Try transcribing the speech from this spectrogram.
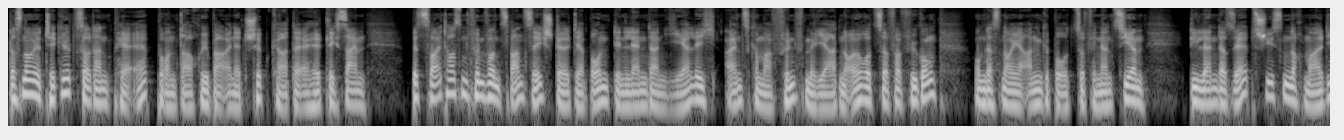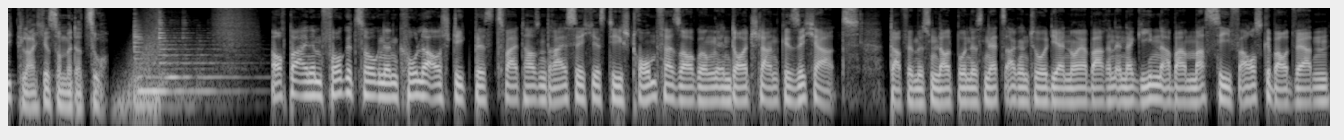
Das neue Ticket soll dann per App und auch über eine Chipkarte erhältlich sein. Bis 2025 stellt der Bund den Ländern jährlich 1,5 Milliarden Euro zur Verfügung, um das neue Angebot zu finanzieren. Die Länder selbst schießen nochmal die gleiche Summe dazu. Auch bei einem vorgezogenen Kohleausstieg bis 2030 ist die Stromversorgung in Deutschland gesichert. Dafür müssen laut Bundesnetzagentur die erneuerbaren Energien aber massiv ausgebaut werden.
